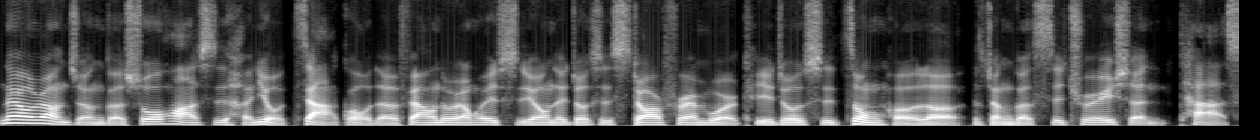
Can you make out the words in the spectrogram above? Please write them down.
那要让整个说话是很有架构的，非常多人会使用的就是 STAR framework，也就是综合了整个 situation、task、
